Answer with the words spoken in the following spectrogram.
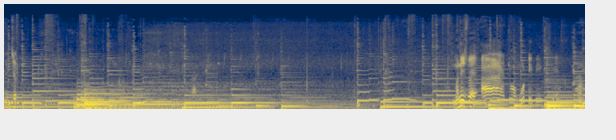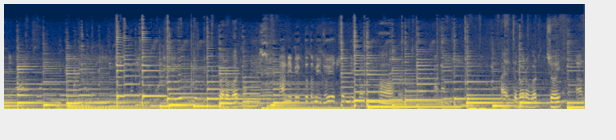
નહીં ચલો મનીષભાઈ આ જો મોટી બેગ છે. બરોબર. નાની બેગ તો તમે જોઈએ જ છો હા. હા તો બરોબર. જોઈ. આમ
